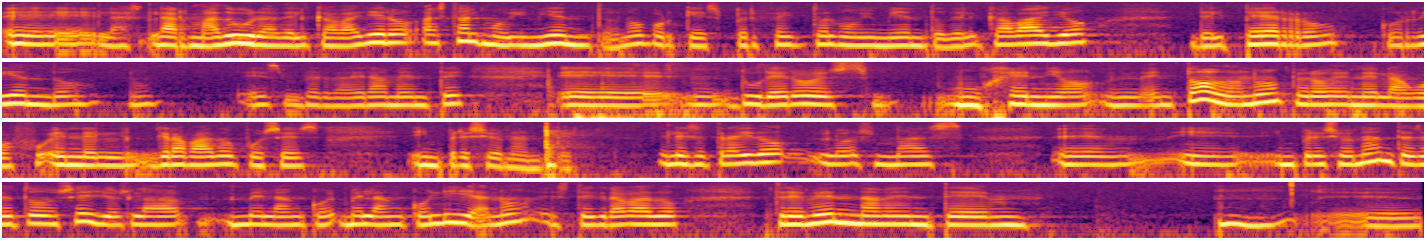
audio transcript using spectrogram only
Eh, la, armadura del caballero, hasta el movimiento, ¿no? porque es perfecto el movimiento del caballo, del perro corriendo, ¿no? es verdaderamente eh, Durero es un genio en todo, ¿no? Pero en el agua, en el grabado, pues es impresionante. Les he traído los más eh, impresionantes de todos ellos, la melancolía, ¿no? Este grabado tremendamente eh,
